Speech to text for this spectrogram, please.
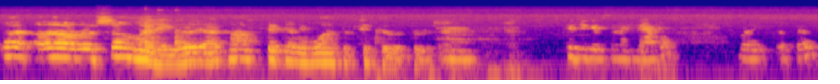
But, uh, there's so many, really. I can't pick any one particular person. Could you give some examples? Like, okay.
